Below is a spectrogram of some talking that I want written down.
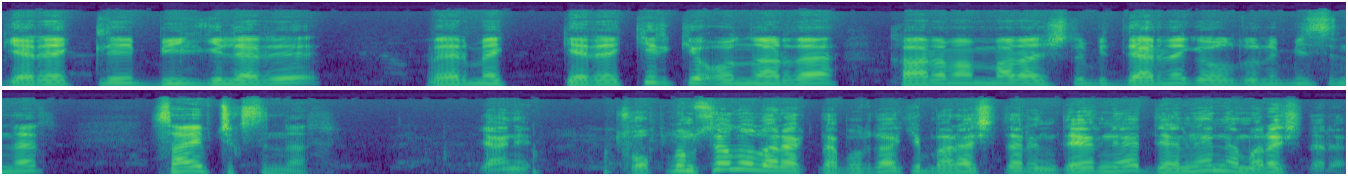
gerekli bilgileri vermek gerekir ki onlar da Kahramanmaraşlı bir dernek olduğunu bilsinler, sahip çıksınlar. yani toplumsal olarak da buradaki Maraşların derneğe, derneğin de Maraşlara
